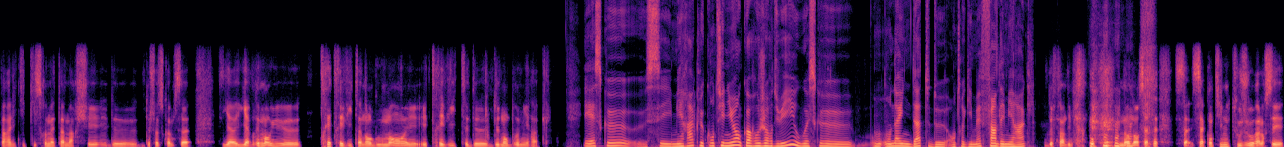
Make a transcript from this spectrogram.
paralytiques qui se remettent à marcher, de, choses comme ça. Il y, a, vraiment eu euh, très très vite un engouement et, très vite de nombreux miracles. Et est-ce que euh, ces miracles continuent encore aujourd'hui ou est-ce que on, a une date de entre guillemets fin des miracles? De fin des miracles Non, non, ça, ça, continue toujours. Alors c'est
